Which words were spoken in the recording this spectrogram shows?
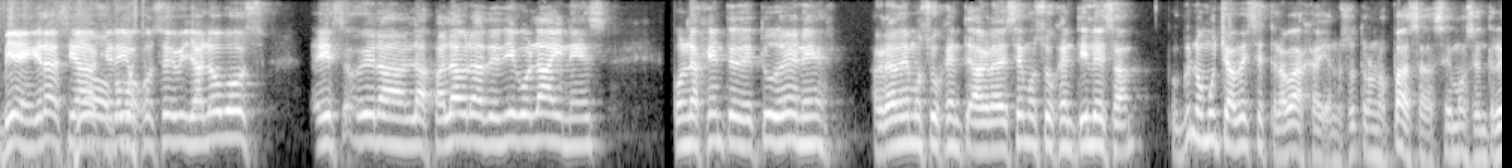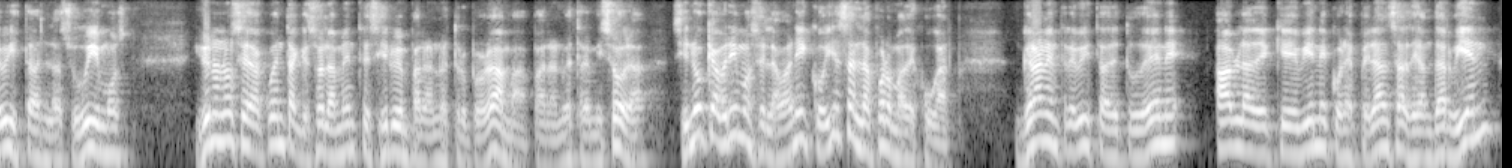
Bien, gracias, querido José Villalobos. Esas eran las palabras de Diego Laines con la gente de TUDN. Agradecemos su, gente, agradecemos su gentileza, porque uno muchas veces trabaja y a nosotros nos pasa, hacemos entrevistas, las subimos y uno no se da cuenta que solamente sirven para nuestro programa, para nuestra emisora, sino que abrimos el abanico y esa es la forma de jugar. Gran entrevista de tu DN, habla de que viene con esperanzas de andar bien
